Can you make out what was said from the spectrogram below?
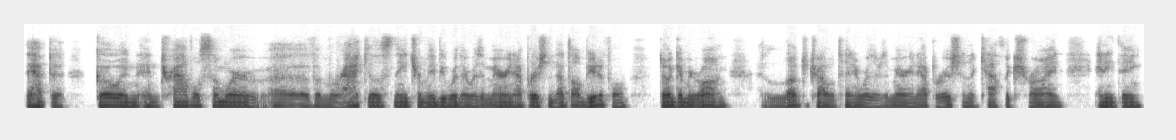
They have to go and, and travel somewhere uh, of a miraculous nature, maybe where there was a Marian apparition. That's all beautiful. Don't get me wrong. I love to travel to anywhere there's a Marian apparition, a Catholic shrine, anything,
